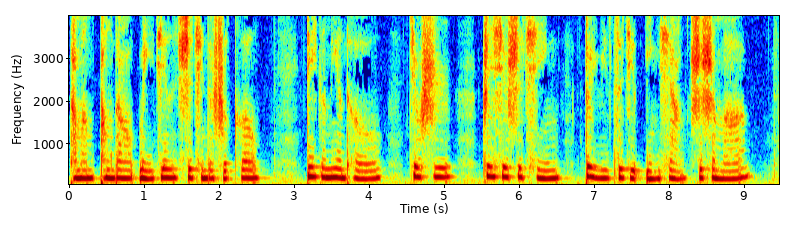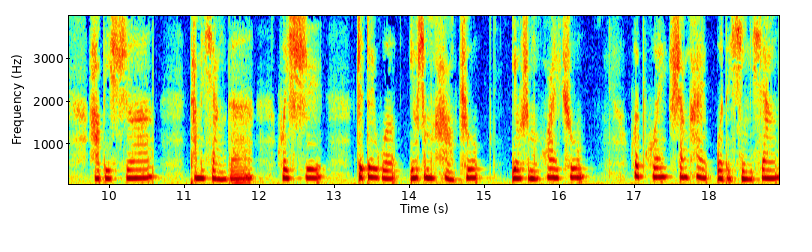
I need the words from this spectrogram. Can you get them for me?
他们碰到每一件事情的时候，第一个念头就是这些事情对于自己的影响是什么？好比说，他们想的会是这对我有什么好处，有什么坏处，会不会伤害我的形象？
